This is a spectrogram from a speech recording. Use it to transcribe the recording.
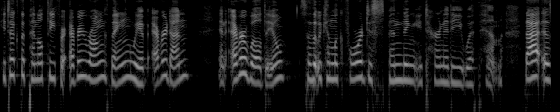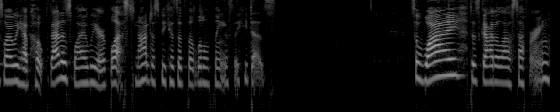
He took the penalty for every wrong thing we have ever done and ever will do so that we can look forward to spending eternity with Him. That is why we have hope. That is why we are blessed, not just because of the little things that He does. So, why does God allow suffering?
